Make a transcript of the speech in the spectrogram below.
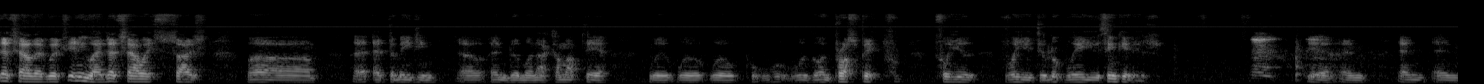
that's how that works. Anyway, that's our exercise uh, at the meeting, uh, and when I come up there, we'll, we'll, we'll, we'll go and prospect for you for you to look where you think it is. Yeah, and and and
